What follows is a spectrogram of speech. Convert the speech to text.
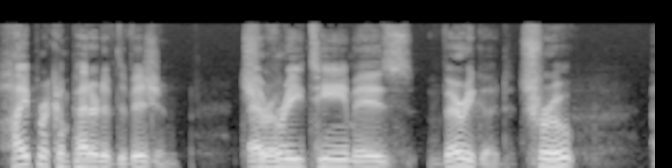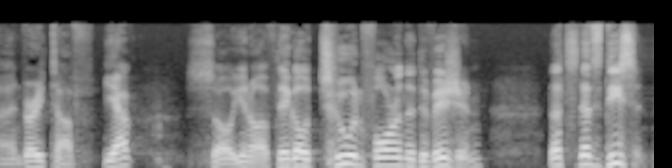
hyper competitive division. Every team is very good True. and very tough. Yep. So you know, if they go two and four in the division, that's that's decent.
